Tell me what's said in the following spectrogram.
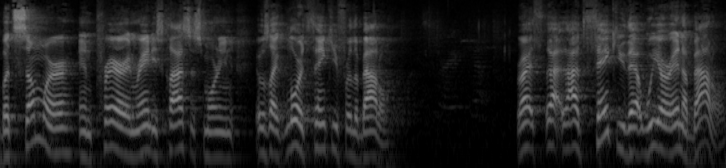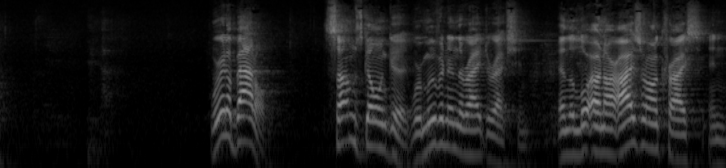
But somewhere in prayer in Randy's class this morning, it was like, Lord, thank you for the battle. Right? I thank you that we are in a battle. We're in a battle. Something's going good. We're moving in the right direction. And the Lord and our eyes are on Christ and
